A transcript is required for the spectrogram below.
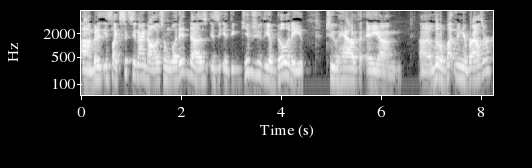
Um, but it, it's like sixty nine dollars, and what it does is it gives you the ability to have a, um, a little button in your browser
